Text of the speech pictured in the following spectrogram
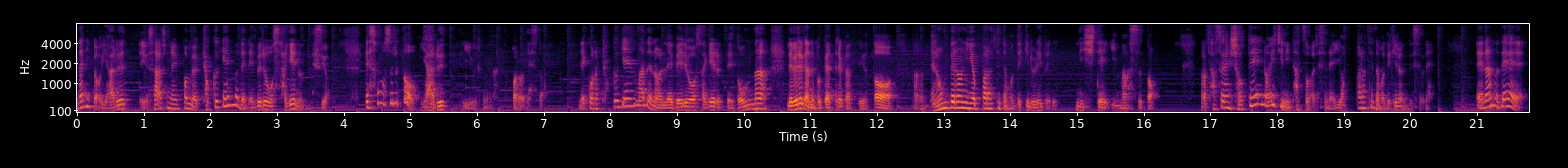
何かをやるっていう最初の一歩目は極限までレベルを下げるんですよ。で、そうすると、やるっていう風なところですと。で、この極限までのレベルを下げるってどんなレベル感で僕やってるかっていうと、あのベロンベロンに酔っ払っててもできるレベルにしていますと。さすがに所定の位置に立つはですね、酔っ払っててもできるんですよね。でなので、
